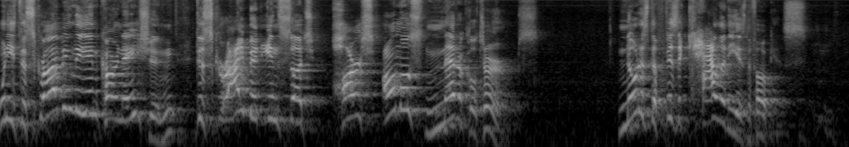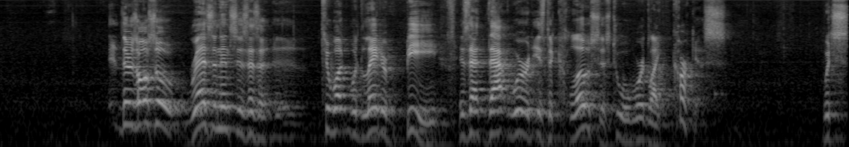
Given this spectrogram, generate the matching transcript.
when he's describing the incarnation, describe it in such harsh, almost medical terms? Notice the physicality is the focus. There's also resonances as a, to what would later be, is that that word is the closest to a word like carcass which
